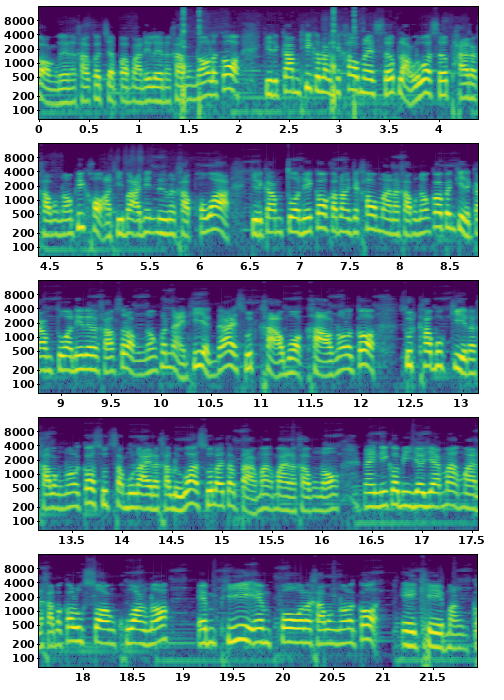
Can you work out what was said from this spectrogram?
กล่องเลยนะครับก็จะประมาณนี้เลยนะครับน้องแล้วก็กิจกรรมที่กำลังจะเข้ามาในเซิร์ฟหลักหรือว่าเซิร์ฟไทยนะครับน้องพี่ขออธิบายนิดนึงนะครับเพราะว่ากิจกรรมตัวนี้ก็กำลังจะเข้ามานะครับน้องก็เป็นกิจกรรมตัวนี้เลยนะครับสำหรับน้องคนไหนที่อยากได้ชุดขาวหมวกขาวเนาะแล้วก็ชุดคาบุกินะครับน้องแล้วก็ชุดซามูไรนะครับหรือว่าชุดอะไรต่างๆมากมายนะครับน้องในนี้ก็มีเยอะแยะมากมายนะครับแล้วก็ลูกซองควงเนาะ MP M4 นะครับน้องแล้วก็ AK มังก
